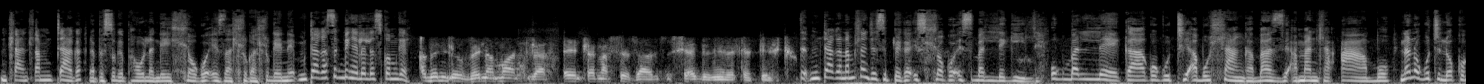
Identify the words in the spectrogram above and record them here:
@Nhlanhla Mtaka lapho soke Paula ngezihloko ezahlukahlukene. Mtaka sikubingelele sikwamukela abendlovena amandla enhla nasezantsi siyayibingelela dadewethu Mtaka namhlanje sibheka isihloko esibalekile ukubaleka kokuthi abohlanga bazi amandla abo nanokuthi lokho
